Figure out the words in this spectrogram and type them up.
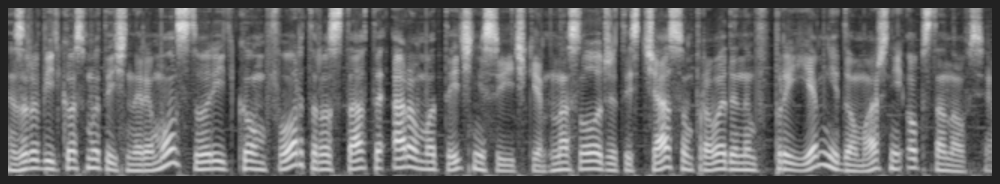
Зробіть косметичний ремонт, створіть комфорт, розставте ароматичні свічки, насолоджуйтесь часом, проведеним в приємній домашній обстановці.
